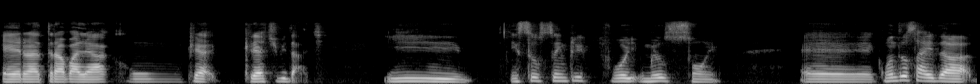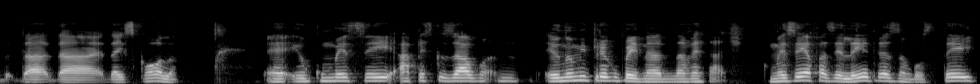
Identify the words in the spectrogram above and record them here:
era trabalhar com cri criatividade. E isso sempre foi o meu sonho. É, quando eu saí da, da, da, da escola, é, eu comecei a pesquisar. Eu não me preocupei, na, na verdade. Comecei a fazer letras, não gostei,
